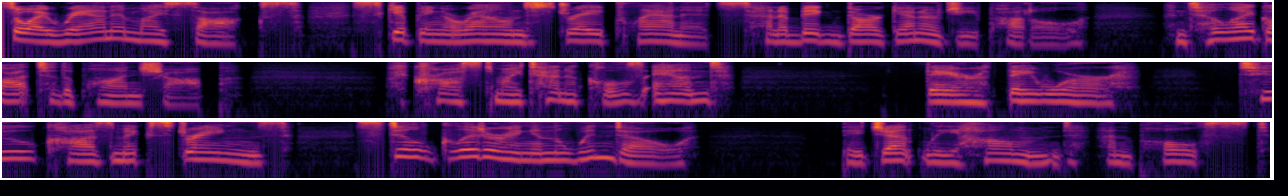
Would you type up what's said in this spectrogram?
So I ran in my socks, skipping around stray planets and a big dark energy puddle, until I got to the pawn shop. I crossed my tentacles and. There they were. Two cosmic strings, still glittering in the window. They gently hummed and pulsed.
